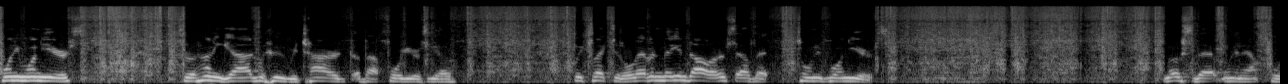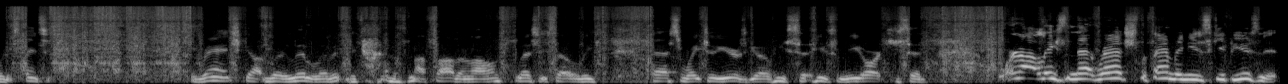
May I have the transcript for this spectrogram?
21 years through a hunting guide who retired about four years ago. We collected $11 million out of that 21 years. Most of that went out toward expenses. The ranch got very little of it because my father-in-law, bless his soul, he passed away two years ago. He said he's from New York. He said, "We're not leasing that ranch. The family needs to keep using it."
